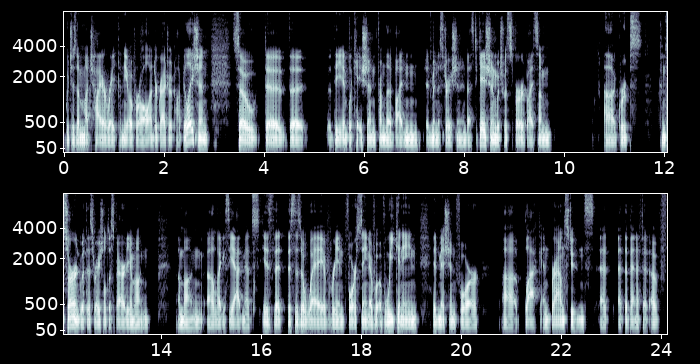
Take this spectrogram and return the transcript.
which is a much higher rate than the overall undergraduate population. So the the the implication from the Biden administration investigation, which was spurred by some uh, groups concerned with this racial disparity among among uh, legacy admits, is that this is a way of reinforcing of, of weakening admission for uh, black and brown students at, at the benefit of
